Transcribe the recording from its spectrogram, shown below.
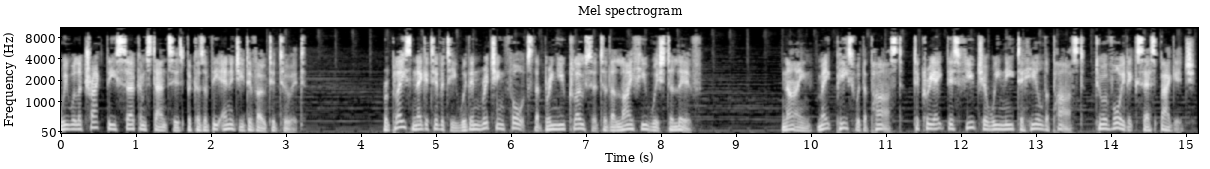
we will attract these circumstances because of the energy devoted to it. Replace negativity with enriching thoughts that bring you closer to the life you wish to live. 9. Make peace with the past. To create this future we need to heal the past, to avoid excess baggage.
